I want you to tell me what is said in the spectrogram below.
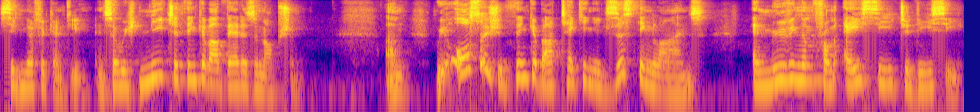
significantly. And so we need to think about that as an option. Um, we also should think about taking existing lines and moving them from AC to DC.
